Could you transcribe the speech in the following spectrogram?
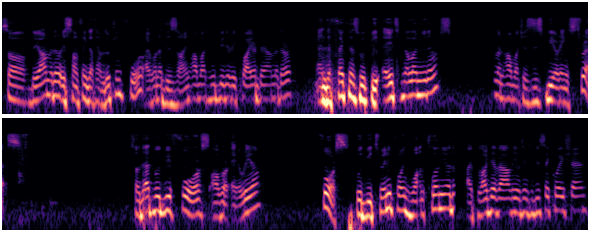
So diameter is something that I'm looking for. I want to design how much would be the required diameter, and the thickness would be 8 millimeters. And how much is this bearing stress? So that would be force over area. Force would be 20.1 kilonewton. I plug the values into this equation,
